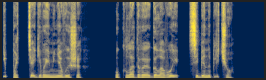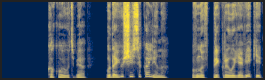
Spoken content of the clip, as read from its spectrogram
и подтягивая меня выше, укладывая головой себе на плечо. «Какое у тебя выдающееся колено!» Вновь прикрыла я веки,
